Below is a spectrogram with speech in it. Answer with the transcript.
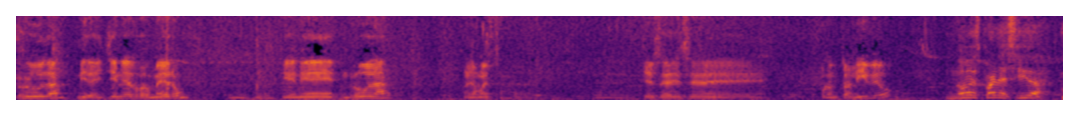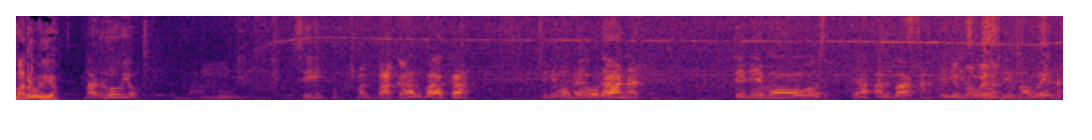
ruda. Mira, ahí tiene romero. Tiene ruda. ¿Cómo se llama esta? Ese es eh, pronto alivio. No es parecida, Más rubio. más rubio. Sí, Albahaca. albahaca, tenemos mejorana, tenemos eh, albahaca, eh, Hierbabuena. hierbabuena.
